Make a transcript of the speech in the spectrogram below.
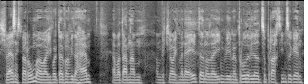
ich weiß nicht warum, aber ich wollte einfach wieder heim. Aber dann haben, haben mich, glaube ich, meine Eltern oder irgendwie mein Bruder wieder dazu gebracht, hinzugehen.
